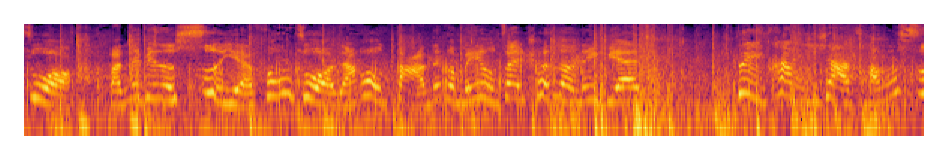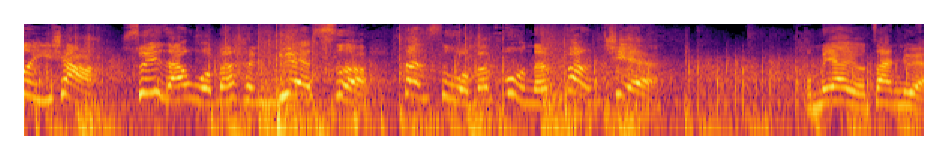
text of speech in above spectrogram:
住，把那边的视野封住，然后打那个没有在圈的那边，对抗一下，尝试一下。虽然我们很劣势，但是我们不能放弃，我们要有战略。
